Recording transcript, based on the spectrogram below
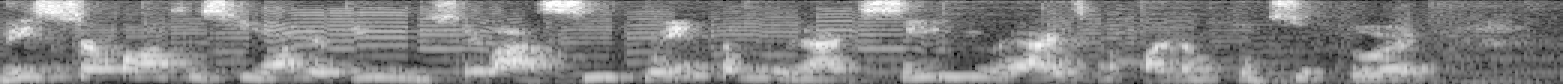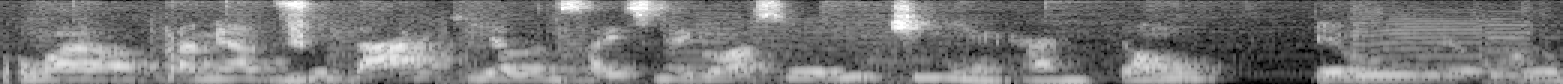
nem se você falasse assim, olha, eu tenho, sei lá, 50 mil reais, 100 mil reais para pagar um consultor ou para me ajudar aqui a lançar esse negócio, eu não tinha, cara. Então, eu, eu,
